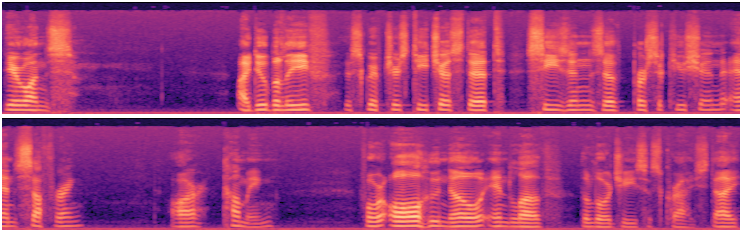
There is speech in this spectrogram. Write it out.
Dear ones, I do believe the scriptures teach us that seasons of persecution and suffering are coming for all who know and love the Lord Jesus Christ. I,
